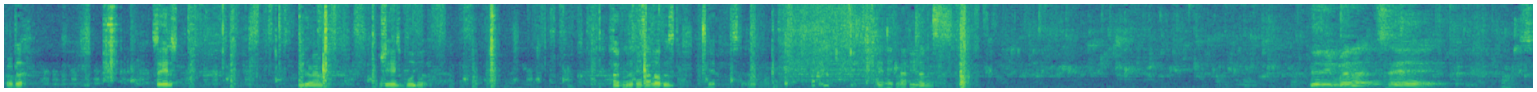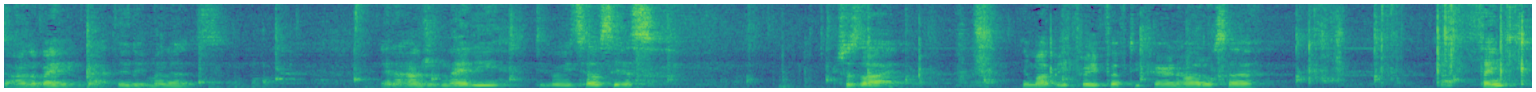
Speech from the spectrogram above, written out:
Butter. Know, James. Hope the others. Yeah. So, anything happens. 30 minutes at, so I'm gonna bake about 30 minutes at 180 degrees Celsius, which is like, it might be 350 Fahrenheit or so, I think.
